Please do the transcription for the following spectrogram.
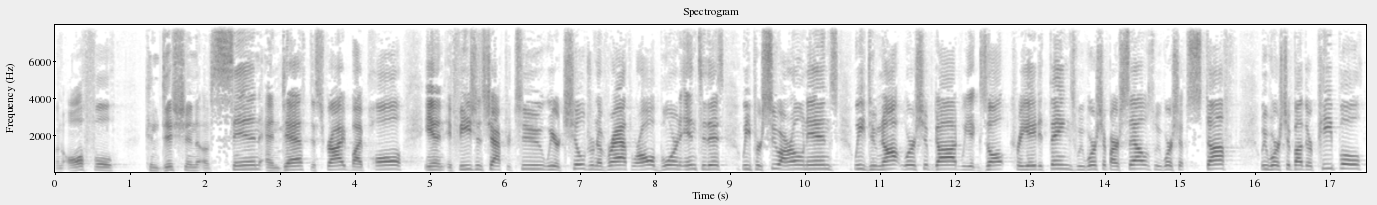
an awful condition of sin and death described by Paul in Ephesians chapter 2. We are children of wrath. We're all born into this. We pursue our own ends. We do not worship God. We exalt created things. We worship ourselves. We worship stuff. We worship other people.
